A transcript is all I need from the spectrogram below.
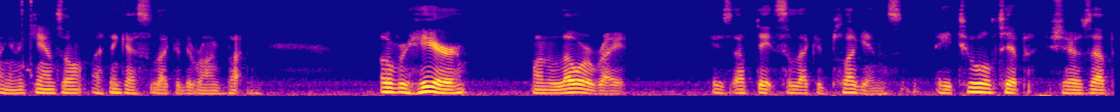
I'm going to cancel. I think I selected the wrong button. Over here on the lower right is update selected plugins. A tooltip shows up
